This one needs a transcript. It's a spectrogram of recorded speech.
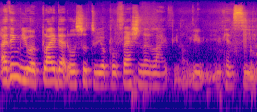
I think you apply that also to your professional life. You know, you, you can see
